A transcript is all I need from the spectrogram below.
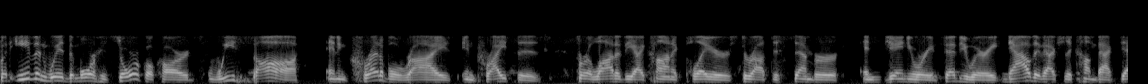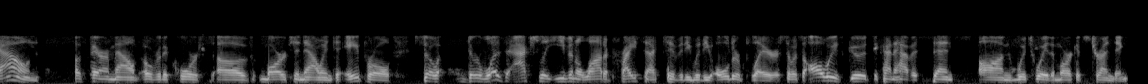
But even with the more historical cards, we saw an incredible rise in prices for a lot of the iconic players throughout December and January and February. Now they've actually come back down a fair amount over the course of March and now into April. So there was actually even a lot of price activity with the older players. So it's always good to kind of have a sense on which way the market's trending.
